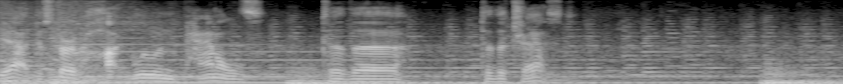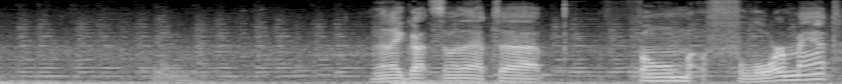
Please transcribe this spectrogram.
yeah, just started hot gluing panels to the to the chest. And then I got some of that uh, foam floor mat.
